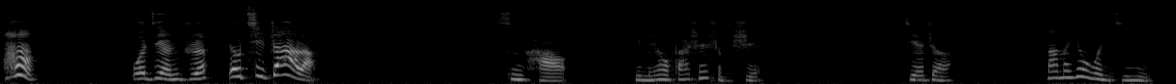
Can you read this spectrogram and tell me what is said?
哼，我简直要气炸了。幸好你没有发生什么事。接着，妈妈又问吉米：“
